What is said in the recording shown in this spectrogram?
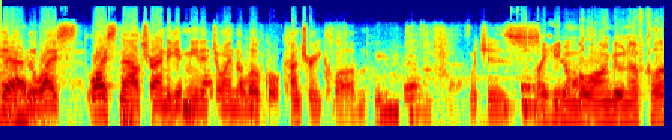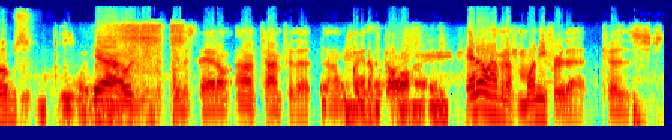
yeah, the wife's wife's now trying to get me to join the local country club, which is Like you don't belong to enough clubs. yeah. I was gonna say I don't I don't have time for that. I don't play enough golf, and I don't have enough money for that because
